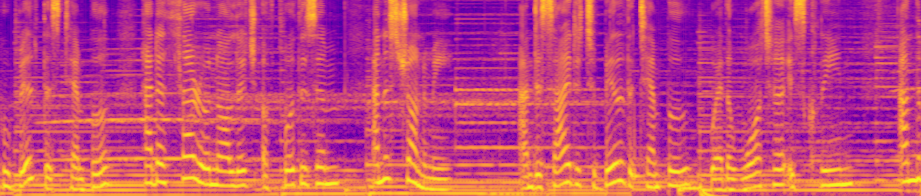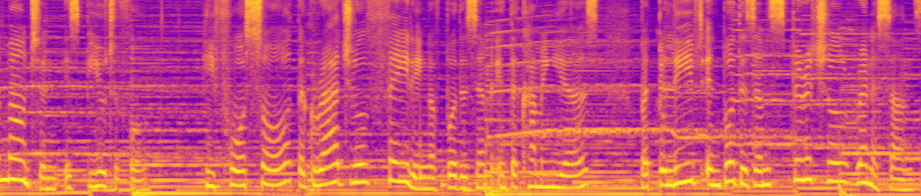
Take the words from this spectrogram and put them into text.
who built this temple, had a thorough knowledge of Buddhism and astronomy and decided to build the temple where the water is clean and the mountain is beautiful. He foresaw the gradual fading of Buddhism in the coming years, but believed in Buddhism's spiritual renaissance.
